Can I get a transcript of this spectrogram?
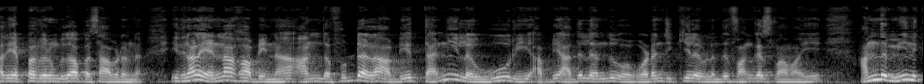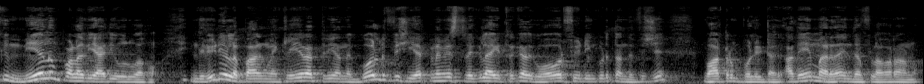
அது எப்போ விரும்புதோ அப்போ சாப்பிடணும். இதனால என்ன ஆகும் அப்படின்னா அந்த ஃபுட்டெல்லாம் அப்படியே தண்ணியில் ஊறி அப்படியே அதுலேருந்து உடஞ்சி கீழே விழுந்து ஃபங்கஸ் ஃபார்ம் ஆகி அந்த மீனுக்கு மேலும் பல வியாதி உருவாகும். இந்த வீடியோவில் பாருங்களேன் கிளியராக தெரியும். அந்த கோல்டு ஃபிஷ் ஏற்கனவே ஸ்ட்ரகிள் ஆகிட்டு இருக்கு. அதுக்கு ஓவர் ஃபீடிங் கொடுத்து அந்த ஃபிஷ்ஷு வாட்டரும் பொலிட்டாது அதே மாதிரி தான் இந்த ஃப்ளவர் ஆனும்.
